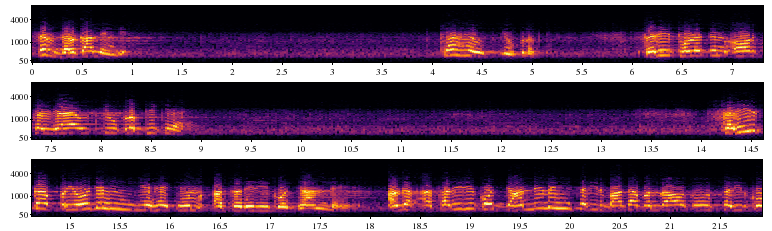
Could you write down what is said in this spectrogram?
सिर्फ़ धड़का लेंगे। क्या है उसकी उपलब्धि? शरीर थोड़े दिन और चल जाए, उसकी उपलब्धि क्या है? शरीर का प्रयोजन ही यह है कि हम अशरीरी को जान लें। अगर अशरीरी को जानने में ही शरीर बाधा बन रहा हो तो उस शरीर को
